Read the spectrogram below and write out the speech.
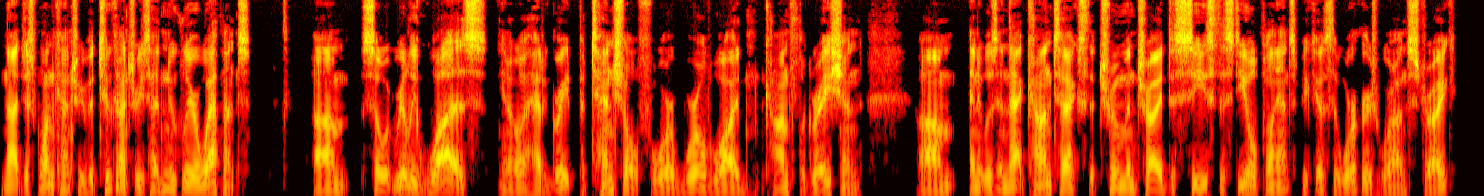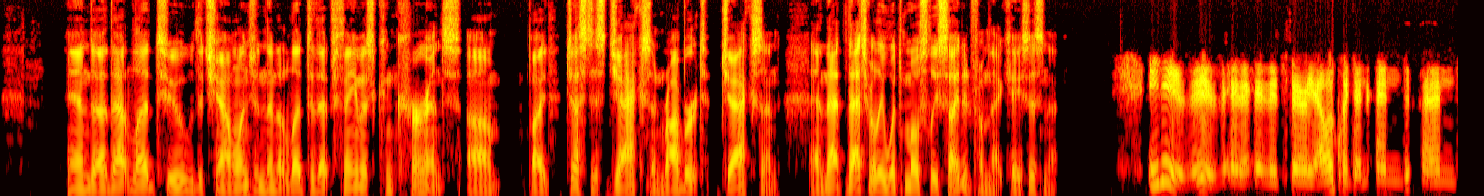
not just one country, but two countries had nuclear weapons. Um, so it really was, you know, it had a great potential for worldwide conflagration. Um, and it was in that context that Truman tried to seize the steel plants because the workers were on strike. And uh, that led to the challenge, and then it led to that famous concurrence um, by Justice Jackson, Robert Jackson. And that, that's really what's mostly cited from that case, isn't it? It is, it is, and, and it's very eloquent. And, and, and,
